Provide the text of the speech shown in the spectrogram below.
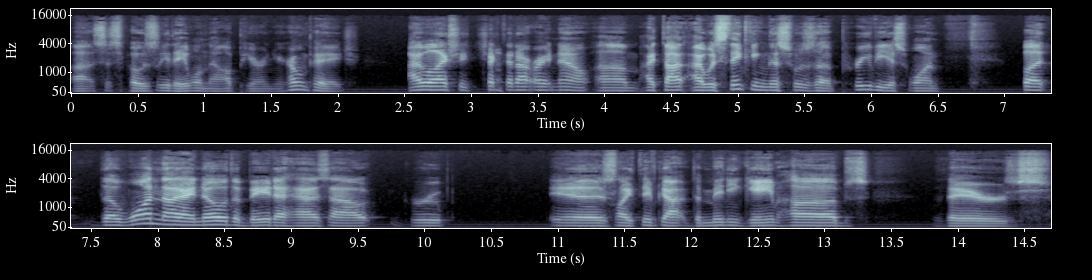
Uh, so supposedly they will now appear on your homepage. I will actually check that out right now. Um, I thought I was thinking this was a previous one, but the one that I know the beta has out group is like they've got the mini game hubs. There's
